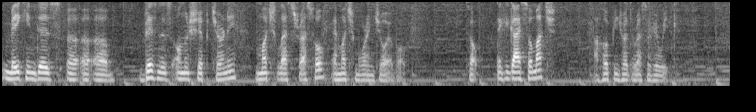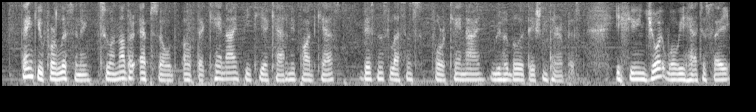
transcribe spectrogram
making this uh, uh, uh, business ownership journey much less stressful and much more enjoyable. So, thank you guys so much. I hope you enjoy the rest of your week. Thank you for listening to another episode of the K9 PT Academy podcast business lessons for canine rehabilitation therapists. If you enjoyed what we had to say,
